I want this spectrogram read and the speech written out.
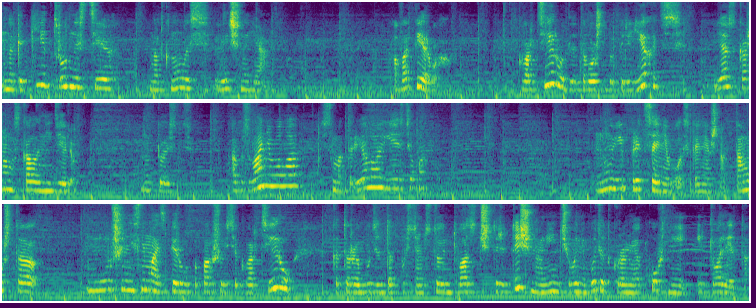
На какие трудности наткнулась лично я? Во-первых, квартиру для того, чтобы переехать, я, скажем, искала неделю. Ну, то есть обзванивала, смотрела, ездила. Ну и приценивалась, конечно, потому что лучше не снимать первую попавшуюся квартиру, которая будет, допустим, стоить 24 тысячи, но в ней ничего не будет, кроме кухни и туалета.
